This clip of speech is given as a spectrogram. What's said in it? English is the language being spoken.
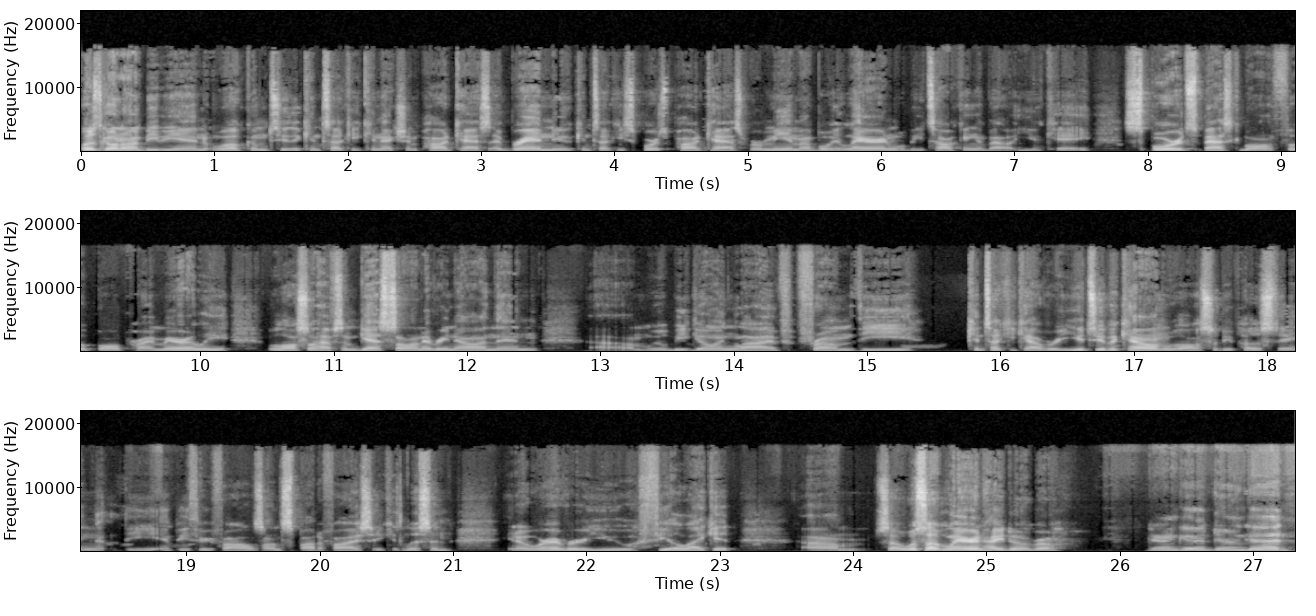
What's going on, BBN? Welcome to the Kentucky Connection podcast, a brand new Kentucky sports podcast where me and my boy Laren will be talking about UK sports, basketball, and football primarily. We'll also have some guests on every now and then. Um, we'll be going live from the Kentucky Cavalry YouTube account. We'll also be posting the MP3 files on Spotify so you can listen, you know, wherever you feel like it. Um, so, what's up, Laren? How you doing, bro? Doing good, doing good.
